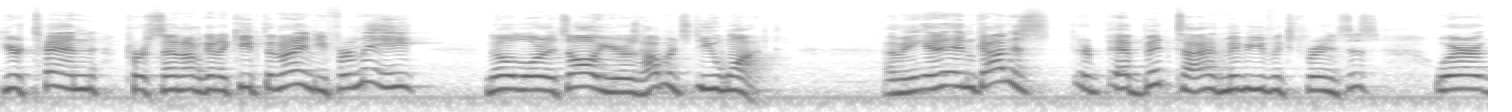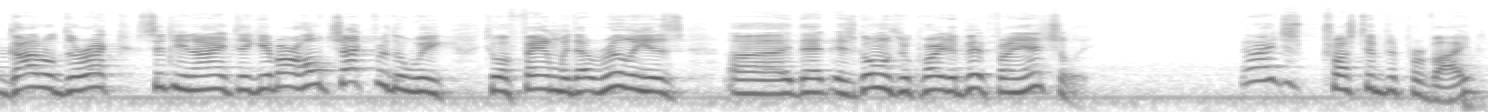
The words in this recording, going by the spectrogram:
your 10%, I'm going to keep the 90 for me. No, Lord, it's all yours. How much do you want? I mean, and, and God is at bit times, maybe you've experienced this, where God will direct Cindy and I to give our whole check for the week to a family that really is uh, that is going through quite a bit financially. And I just trust him to provide.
